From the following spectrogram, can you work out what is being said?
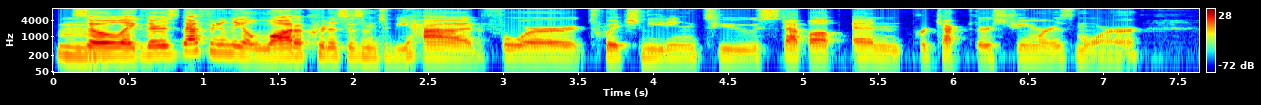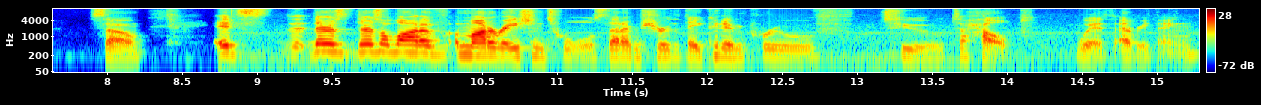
Hmm. So like there's definitely a lot of criticism to be had for Twitch needing to step up and protect their streamers more. So it's there's there's a lot of moderation tools that I'm sure that they could improve to to help with everything.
